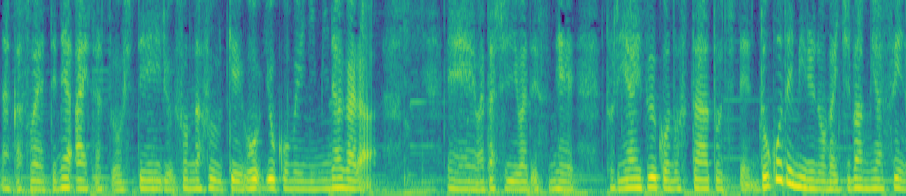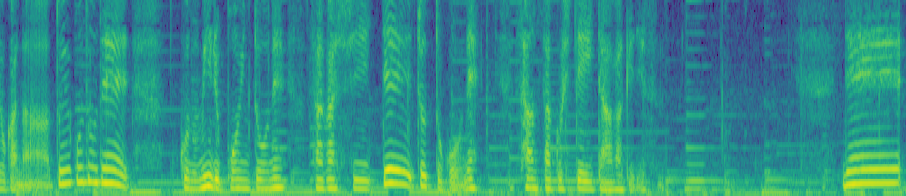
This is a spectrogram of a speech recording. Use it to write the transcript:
なんかそうやってね挨拶をしているそんな風景を横目に見ながらえー、私はですねとりあえずこのスタート地点どこで見るのが一番見やすいのかなということでこの見るポイントをね探してちょっとこうね散策していたわけです。で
